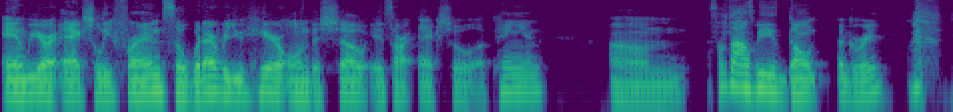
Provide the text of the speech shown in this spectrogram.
and we are actually friends. So whatever you hear on the show is our actual opinion. Um, sometimes we don't agree,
